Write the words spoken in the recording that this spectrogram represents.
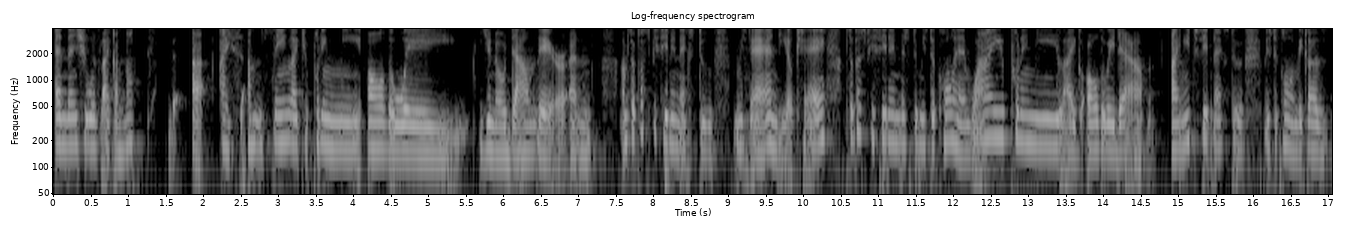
And then she was like, I'm not, I, I, I'm seeing like you're putting me all the way, you know, down there. And I'm supposed to be sitting next to Mr. Andy, okay? I'm supposed to be sitting next to Mr. Cohen. Why are you putting me like all the way down? I need to sit next to Mr. Cohen because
